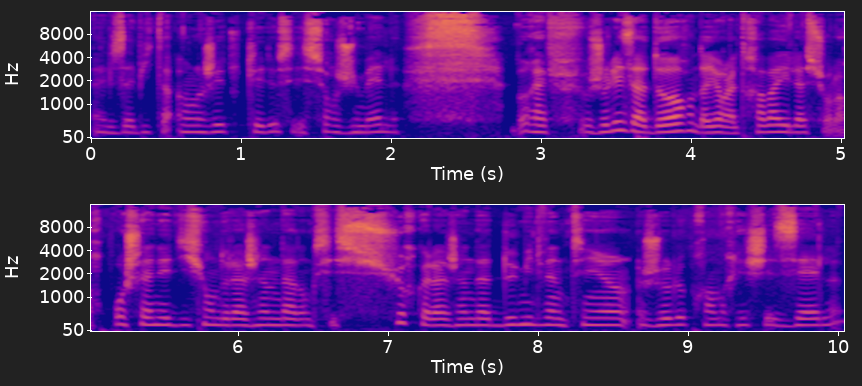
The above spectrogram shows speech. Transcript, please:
elles habitent à Angers toutes les deux, c'est des sœurs jumelles. Bref, je les adore. D'ailleurs, elles travaillent là sur leur prochaine édition de l'agenda, donc c'est sûr que l'agenda 2021, je le prendrai chez elles.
